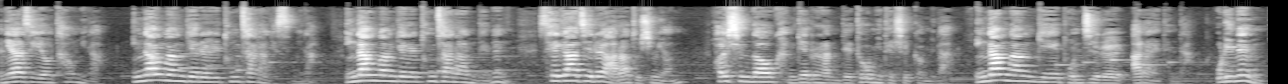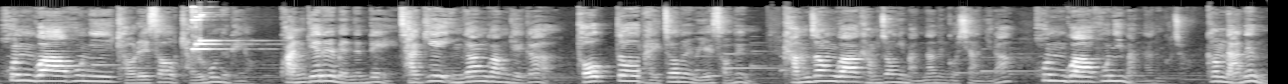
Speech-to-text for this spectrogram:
안녕하세요 타오입니다. 인간관계를 통찰하겠습니다. 인간관계를 통찰하는 데는 세 가지를 알아두시면 훨씬 더 관계를 하는데 도움이 되실 겁니다. 인간관계의 본질을 알아야 된다. 우리는 혼과 혼이 결해서 결혼을 해요. 관계를 맺는데 자기의 인간관계가 더욱더 발전을 위해서는 감정과 감정이 만나는 것이 아니라 혼과 혼이 만나는 거죠. 그럼 나는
